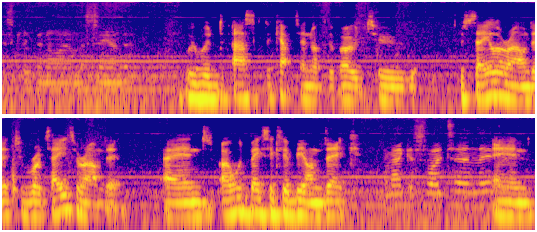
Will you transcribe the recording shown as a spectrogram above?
Just keep an eye on the sounder. We would ask the captain of the boat to to sail around it, to rotate around it, and I would basically be on deck. Make a slow turn there. And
